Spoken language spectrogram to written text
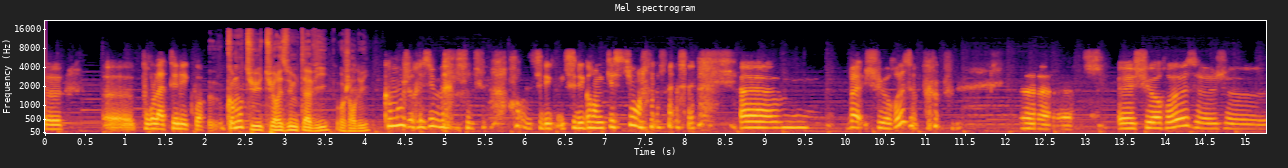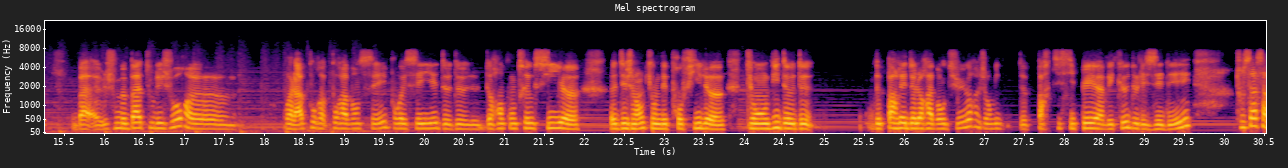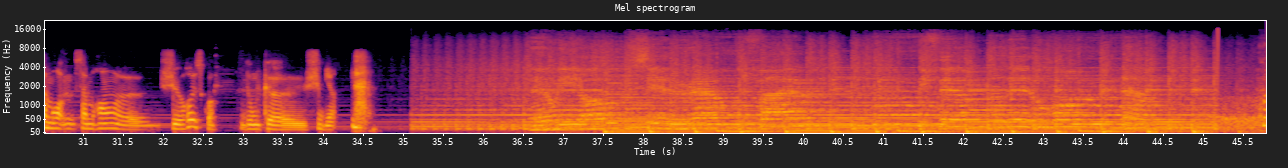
pour la télé, quoi. Comment tu, tu résumes ta vie aujourd'hui? Comment je résume? Ma vie oh, C'est des, des, grandes questions. bah, je suis heureuse. Euh, euh, je suis heureuse. Je, bah, je me bats tous les jours. Euh, voilà, pour, pour avancer, pour essayer de, de, rencontrer aussi euh, des gens qui ont des profils, euh, qui ont envie de, de, parler de leur aventure. J'ai envie de participer avec eux, de les aider. Tout ça, ça me, ça me rend. je suis heureuse, quoi. Donc, je suis bien.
